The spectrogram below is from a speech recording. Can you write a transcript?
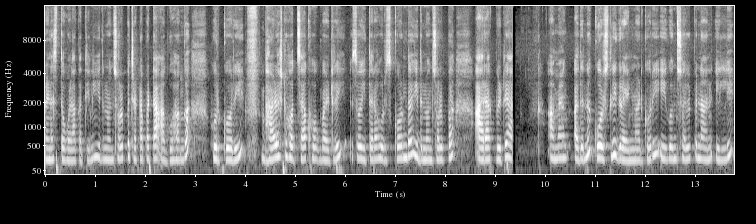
ಮೆಣಸು ತೊಗೊಳಕತ್ತೀನಿ. ಇದನ್ನೊಂದು ಸ್ವಲ್ಪ ಚಟಪಟ ಆಗೋ ಹಂಗೆ ಹುರ್ಕೋರಿ. ಭಾಳಷ್ಟು ಹೊತ್ಸಾಕೆ ಹೋಗ್ಬೇಡ್ರಿ ಸೊ ಈ ಥರ ಹುರ್ಸ್ಕೊಂಡು ಇದನ್ನೊಂದು ಸ್ವಲ್ಪ ಆರಾಕ್ಬಿಟ್ರಿ ಆಮ್ಯಾಗ ಅದನ್ನು ಕೋರ್ಸ್ಲಿ ಗ್ರೈಂಡ್ ಮಾಡ್ಕೊರಿ. ಈಗ ಒಂದು ಸ್ವಲ್ಪ ನಾನು ಇಲ್ಲಿ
